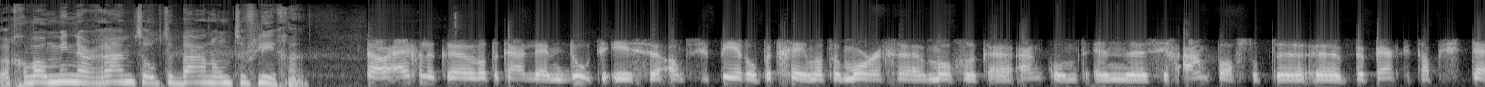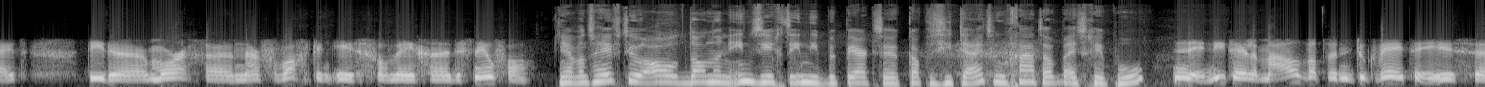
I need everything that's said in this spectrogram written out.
gewoon minder ruimte op de banen om te vliegen. Nou, eigenlijk uh, wat de KLM doet is uh, anticiperen op hetgeen wat er morgen uh, mogelijk aankomt... en zich aanpast op de beperkte capaciteit die er morgen naar verwachting is vanwege de sneeuwval. Ja, want heeft u al dan een inzicht in die beperkte capaciteit? Hoe gaat dat bij Schiphol? Nee, niet helemaal. Wat we natuurlijk weten is, uh,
